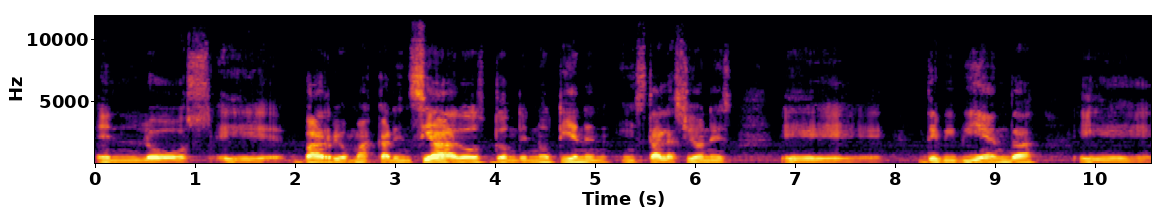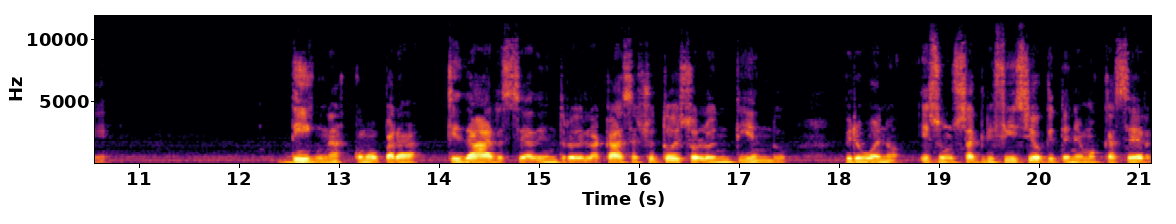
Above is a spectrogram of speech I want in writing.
en los eh, barrios más carenciados, donde no tienen instalaciones eh, de vivienda eh, dignas como para quedarse adentro de la casa. Yo todo eso lo entiendo, pero bueno, es un sacrificio que tenemos que hacer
